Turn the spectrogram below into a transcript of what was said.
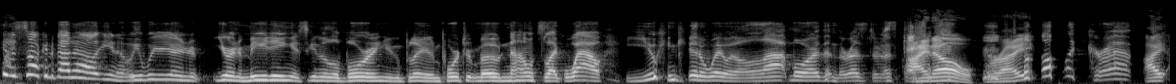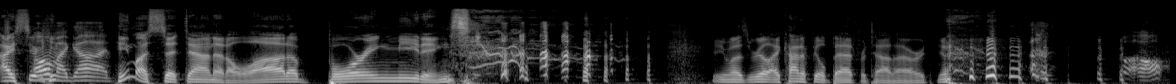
he was talking about how you know you're in you're in a meeting, it's getting a little boring. You can play in portrait mode, and I was like, wow, you can get away with a lot more than the rest of us. Can. I know, right? Holy crap! I I ser- Oh he, my god. he must sit down at a lot of boring meetings. he must really. I kind of feel bad for Todd Howard. You know? all,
